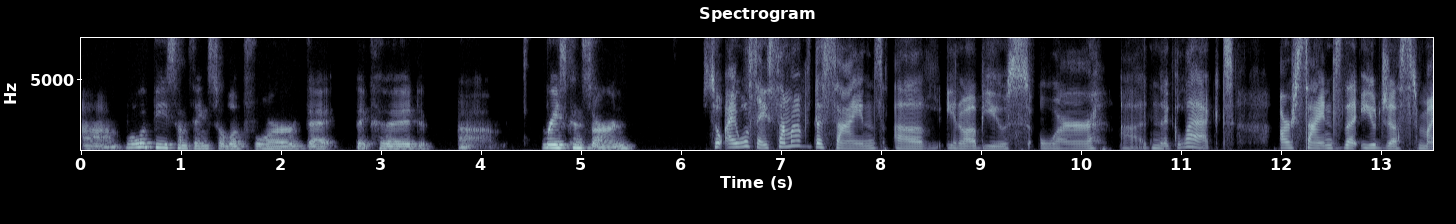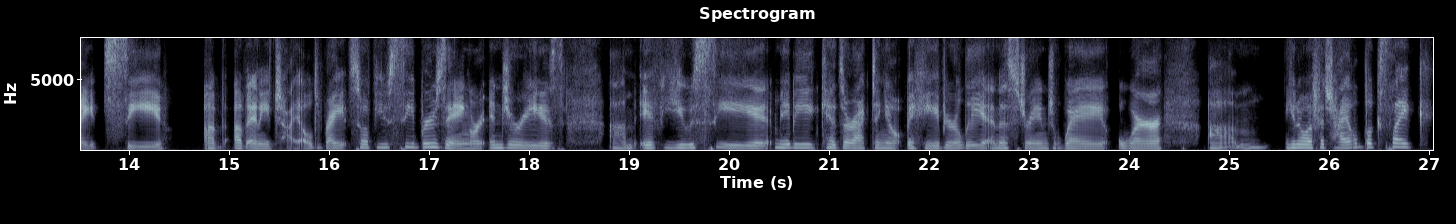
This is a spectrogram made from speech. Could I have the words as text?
um, what would be some things to look for that that could uh, raise concern so I will say some of the signs of, you know, abuse or uh, neglect are signs that you just might see of, of any child, right? So if you see bruising or injuries, um, if you see maybe kids are acting out behaviorally in a strange way, or, um, you know, if a child looks like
